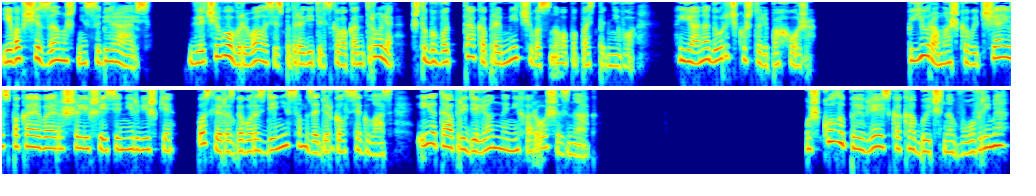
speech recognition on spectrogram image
Я вообще замуж не собираюсь. Для чего вырывалась из-под родительского контроля, чтобы вот так опрометчиво снова попасть под него? Я на дурочку, что ли, похожа? Пью ромашковый чай, успокаивая расшалившиеся нервишки. После разговора с Денисом задергался глаз, и это определенно нехороший знак. У школы появляюсь, как обычно, вовремя,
